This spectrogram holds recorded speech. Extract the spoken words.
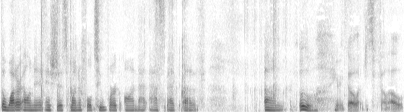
the water element is just wonderful to work on that aspect of um, oh, here we go. I just fell out.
